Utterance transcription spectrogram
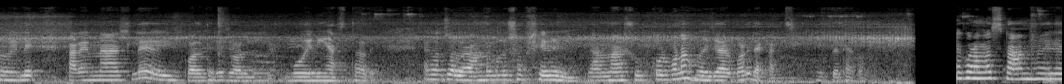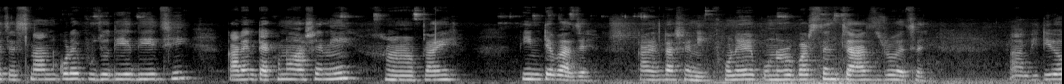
নইলে কারেন্ট না আসলে এই কল থেকে জল বয়ে নিয়ে আসতে হবে। এখন চলো, রান্নাগুলো সব সেরে নিই। রান্না শ্যুট করব না, হয়ে যাওয়ার পরে দেখাচ্ছি। দেখতে থাকো। এখন আমার স্নান হয়ে গেছে। স্নান করে পুজো দিয়ে দিয়েছি। কারেন্ট এখনও আসেনি প্রায় তিনটে বাজে। কারেন্ট আসেনি। ফোনে পনেরো পার্সেন্ট চার্জ রয়েছে। ভিডিও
